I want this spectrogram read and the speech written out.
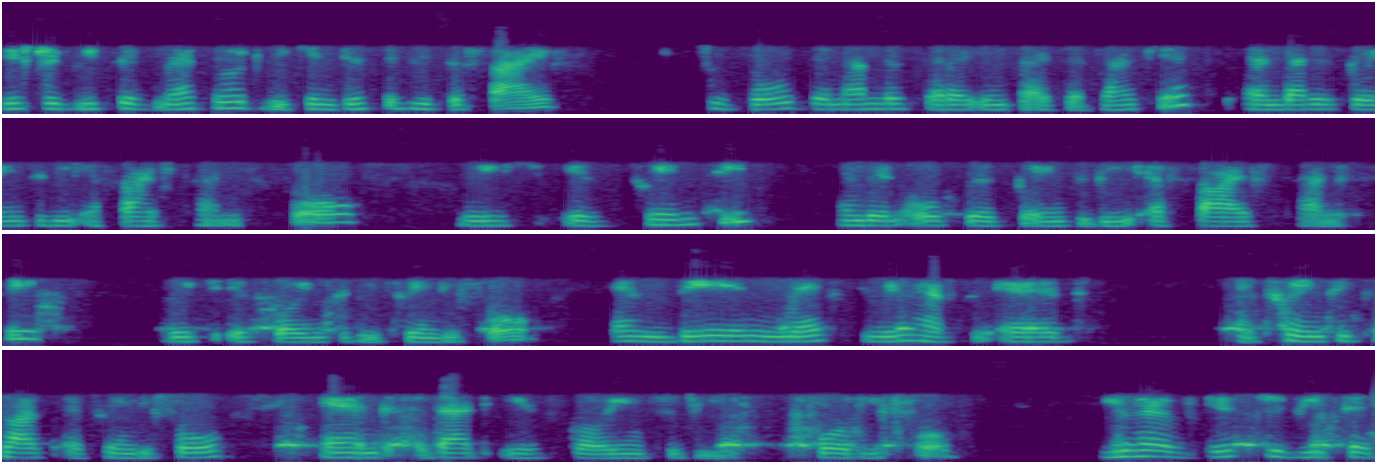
distributive method, we can distribute the 5 to both the numbers that are inside the bracket, and that is going to be a 5 times 4, which is 20, and then also it's going to be a 5 times 6, which is going to be 24. And then next you will have to add a 20 plus a 24, and that is going to be 44. You have distributed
